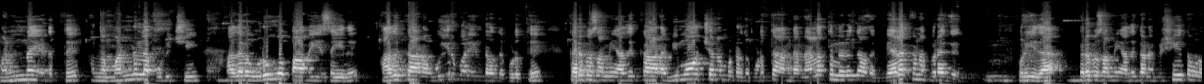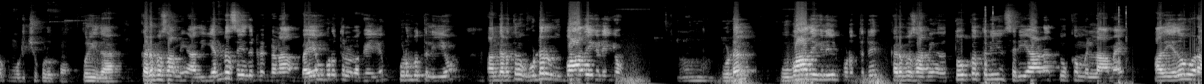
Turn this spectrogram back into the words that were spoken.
மண்ணை எடுத்து அந்த மண்ணுல புடிச்சு அதுல உருவ பாவையை செய்து அதுக்கான உயிர் பலின்றதை கொடுத்து கருப்பசாமி அதுக்கான விமோச்சனம்ன்றதை கொடுத்து அந்த நிலத்துல இருந்து அதை விளக்குன பிறகு புரியுதா? கருப்பசாமி அதுக்கான விஷயத்தை உனக்கு முடிச்சு கொடுக்கும் புரியுதா? கருப்பசாமி அது என்ன செய்துட்டு இருக்குன்னா பயம்புறுத்தல் வகையும் குடும்பத்திலையும் அந்த இடத்துல உடல் உபாதைகளையும் உடல் உபாதைகளையும் கொடுத்துட்டு கருப்பசாமி அது தூக்கத்திலையும் சரியான தூக்கம் இல்லாம அது ஏதோ ஒரு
